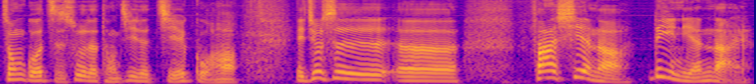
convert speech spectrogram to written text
中国指数的统计的结果哈，也就是呃，发现啊，历年来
